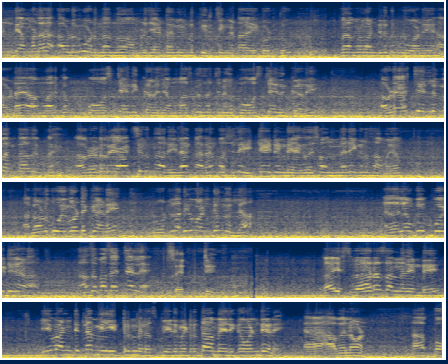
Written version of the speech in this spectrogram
വണ്ടി നമ്മൾ അവിടെ കൊടുന്നു നമ്മുടെ ചേട്ടൻ വീണ്ടും തിരിച്ചിങ്ങോട്ടായി കൊടുത്തു. ഇപ്പൊ നമ്മൾ വണ്ടി എടുത്ത് പോവാണ്. അവിടെ അവന്മാരൊക്കെ പോസ്റ്റ് ആയി നിൽക്കാണ് ജമ്മാസ്ക്ക് സച്ചിനൊക്കെ പോസ്റ്റ് ആയി നിൽക്കാണ് അവിടെ ചെല്ലുമ്പോ എന്താന്ന് അവരുടെ റിയാക്ഷൻ ഒന്നും അറിയില്ല. കാരണം കുറച്ച് ലേറ്റ് ആയിട്ടുണ്ട്. ഏകദേശം ഒന്നര ഇരിക്കുന്ന സമയം. അപ്പൊ നമ്മൾ പോയിക്കൊണ്ടിരിക്കുകയാണ് റോഡിലധികം വണ്ടിയൊന്നുമില്ല. ഏതായാലും നമുക്ക് പോയിട്ട് കാണാം. അതപ്പോ സെറ്റല്ലേ സെറ്റ് ഗൈസ് വേറെ സംഗതി ഉണ്ട് ഈ വണ്ടിന്റെ മീറ്റർ ഉണ്ടല്ലോ സ്പീഡ് മീറ്റർ ഇത് അമേരിക്കൻ വണ്ടിയാണ് അവലോൺ അപ്പോ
